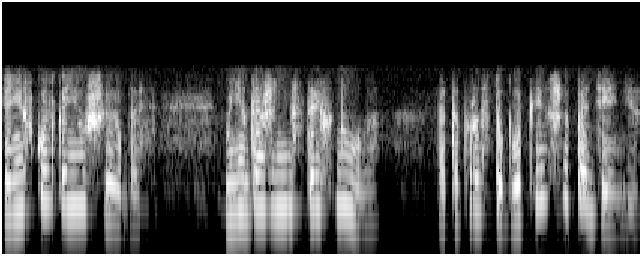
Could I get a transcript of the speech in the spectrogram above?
Я нисколько не ушиблась! Меня даже не встряхнуло! Это просто глупейшее падение!»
